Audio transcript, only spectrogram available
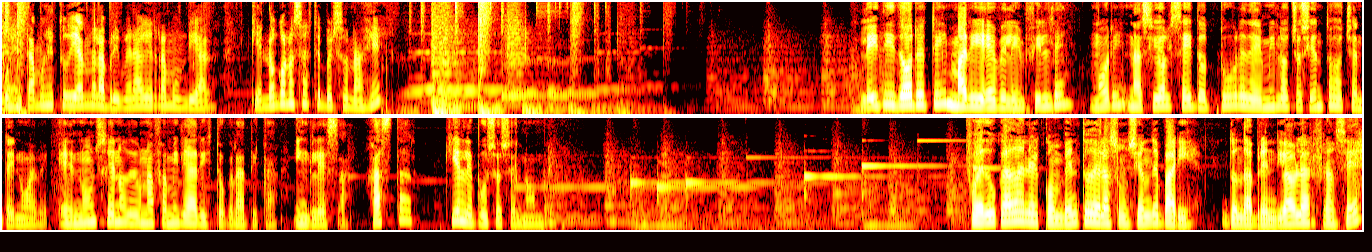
pues estamos estudiando la Primera Guerra Mundial. ¿Quién no conoce a este personaje? Lady Dorothy Mary Evelyn Fielden Mori nació el 6 de octubre de 1889 en un seno de una familia aristocrática inglesa. Hashtag, ¿quién le puso ese nombre? Fue educada en el convento de la Asunción de París, donde aprendió a hablar francés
